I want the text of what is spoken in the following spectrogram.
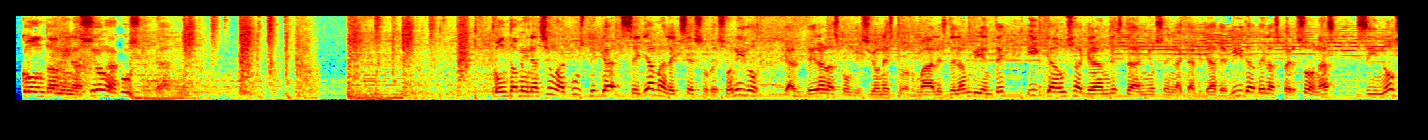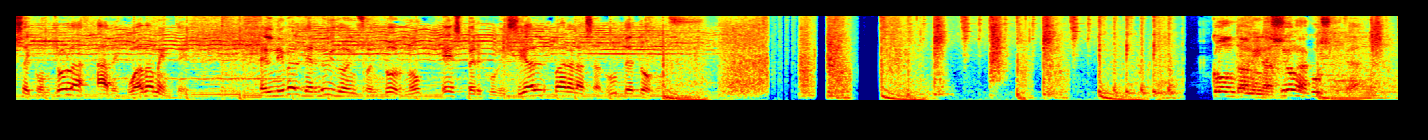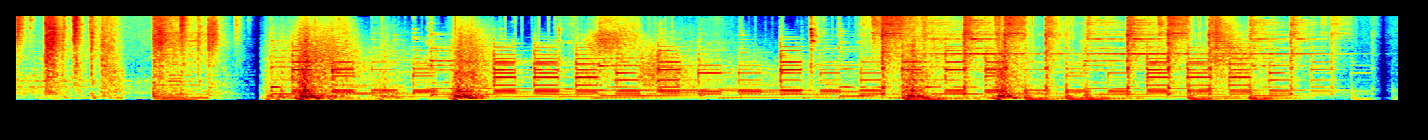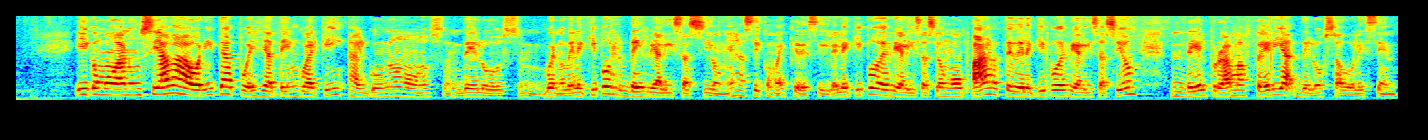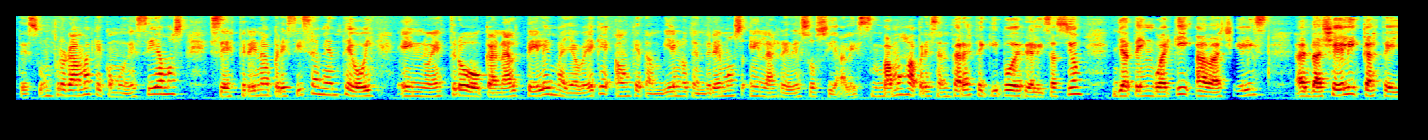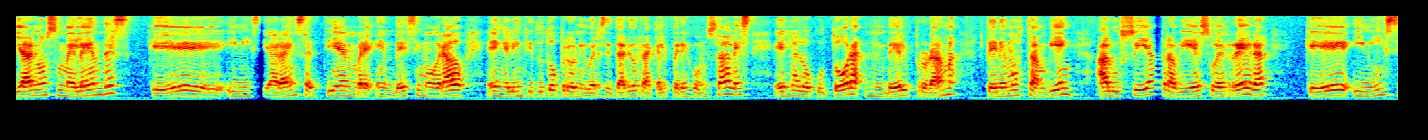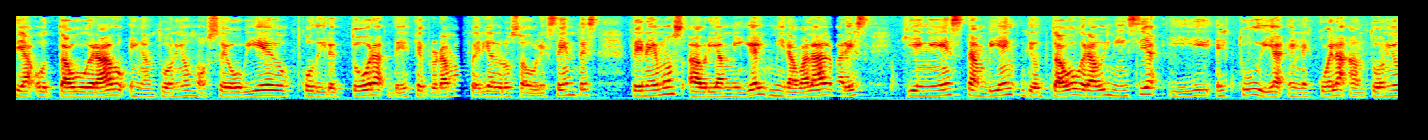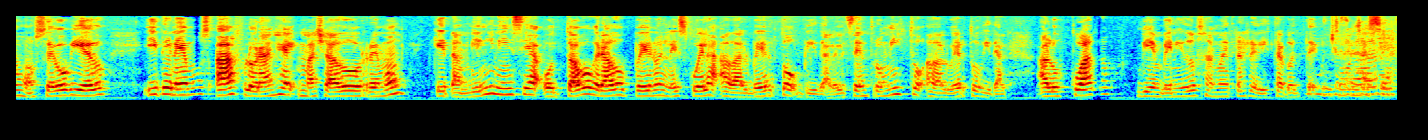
Contaminación acústica. Contaminación acústica se llama el exceso de sonido que altera las condiciones normales del ambiente y causa grandes daños en la calidad de vida de las personas si no se controla adecuadamente. El nivel de ruido en su entorno es perjudicial para la salud de todos. Contaminación acústica. Anunciaba ahorita, pues ya tengo aquí algunos de los, bueno, del equipo de realización, es así como hay que decirle, el equipo de realización o parte del equipo de realización del programa Feria de los Adolescentes, un programa que como decíamos se estrena precisamente hoy en nuestro canal Tele Mayabeque, aunque también lo tendremos en las redes sociales. Vamos a presentar a este equipo de realización, ya tengo aquí a Dacheli Castellanos Meléndez, que iniciará en septiembre en décimo grado en el Instituto Preuniversitario Raquel Pérez González. Es la locutora del programa. Tenemos también a Lucía Travieso Herrera, que inicia octavo grado en Antonio José Oviedo, codirectora de este programa Feria de los Adolescentes. Tenemos a Brian Miguel Mirabal Álvarez, quien es también de octavo grado inicia y estudia en la escuela Antonio José Oviedo y tenemos a Florángel Machado Remón, que también inicia octavo grado, pero en la escuela Adalberto Vidal, el centro mixto Adalberto Vidal. A los cuatro, bienvenidos a nuestra revista Cortés. Muchas gracias.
